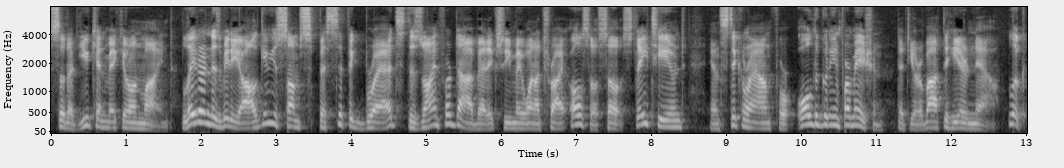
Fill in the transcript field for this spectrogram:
so that you can make your own mind. Later in this video, I'll give you some specific breads designed for diabetics you may want to try also. So stay tuned and stick around for all the good information that you're about to hear now. Look,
